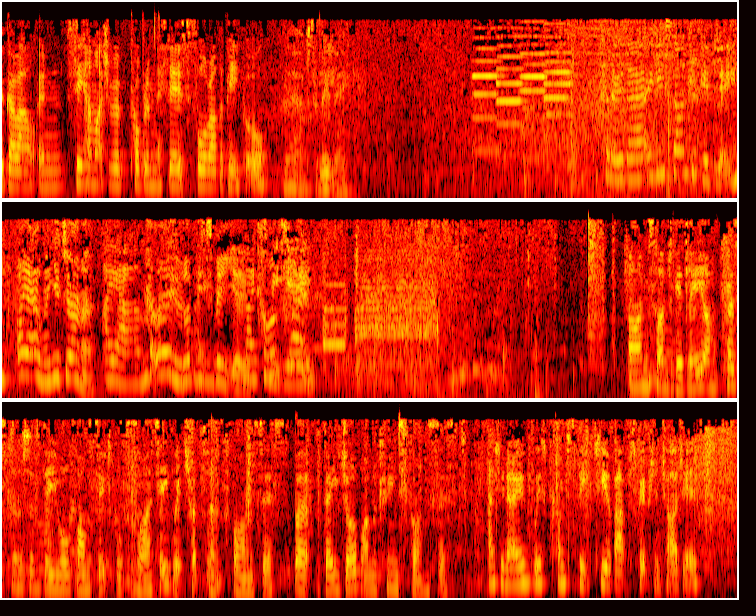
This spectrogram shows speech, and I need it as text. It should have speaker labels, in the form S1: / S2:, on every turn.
S1: to go out and see how much of a problem this is for other people.
S2: Yeah, absolutely.
S1: Hello there, are you Sandra Gidley?
S2: I am. Are you Joanna?
S1: I am.
S2: Hello, lovely to meet you.
S1: Nice
S2: Come
S1: to
S2: on
S1: meet you.
S2: I'm Sandra Gidley. I'm president of the Royal Pharmaceutical Society, which represents pharmacists. But day job, I'm a community pharmacist.
S1: As you know, we've come to speak to you about prescription charges.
